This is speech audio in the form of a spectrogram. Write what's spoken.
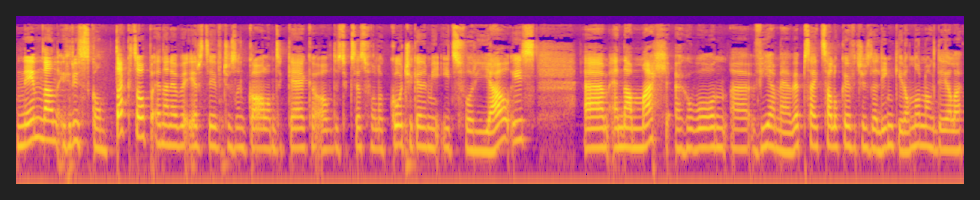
Neem dan gerust contact op en dan hebben we eerst eventjes een call om te kijken of de succesvolle Coach Academy iets voor jou is. Um, en dat mag gewoon uh, via mijn website. Ik zal ook eventjes de link hieronder nog delen.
